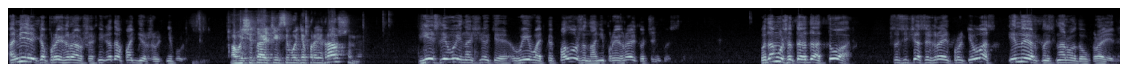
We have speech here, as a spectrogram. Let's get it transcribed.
Америка проигравших никогда поддерживать не будет. А вы считаете их сегодня проигравшими? Если вы начнете воевать как положено, они проиграют очень быстро. Потому что тогда то, что сейчас играет против вас, инертность народа Украины,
